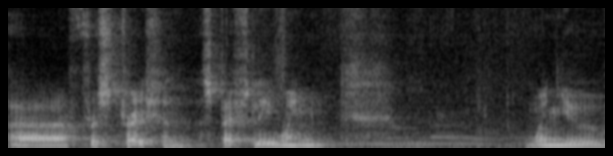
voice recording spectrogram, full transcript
uh, frustration, especially when when you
